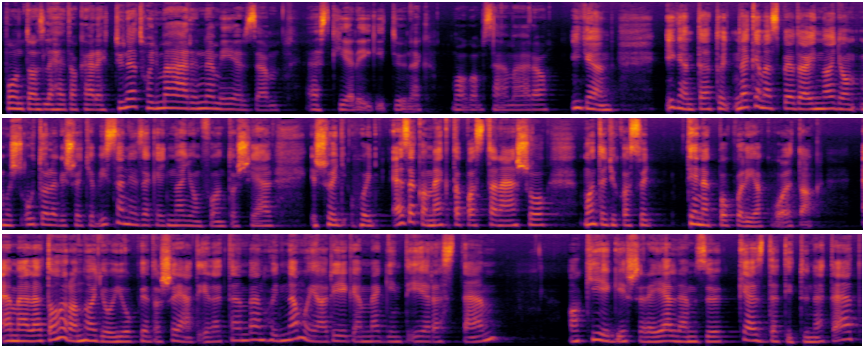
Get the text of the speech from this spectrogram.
pont az lehet akár egy tünet, hogy már nem érzem ezt kielégítőnek magam számára. Igen, igen, tehát hogy nekem ez például egy nagyon, most utólag is, hogyha visszanézek, egy nagyon fontos jel, és hogy, hogy ezek a megtapasztalások, mondhatjuk azt, hogy tényleg pokoliak voltak. Emellett arra nagyon jó például a saját életemben, hogy nem olyan régen megint éreztem a kiégésre jellemző kezdeti tünetet,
